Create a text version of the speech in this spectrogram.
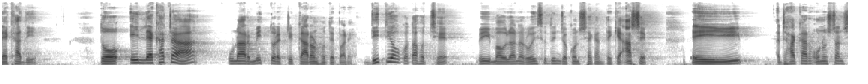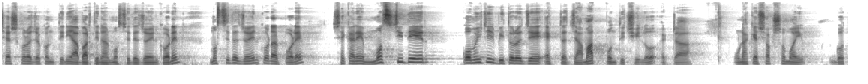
লেখা দিয়ে। তো এই লেখাটা উনার মৃত্যুর একটি কারণ হতে পারে। দ্বিতীয় কথা হচ্ছে, এই মাওলানা রহিসুদ্দিন যখন সেখান থেকে আসে, এই ঢাকার অনুষ্ঠান শেষ করে যখন তিনি আবার তিনার মসজিদে জয়েন করেন, মসজিদে জয়েন করার পরে সেখানে মসজিদের কমিটির ভিতরে যে একটা জামাতপন্থী ছিল, একটা ওনাকে সবসময় গত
